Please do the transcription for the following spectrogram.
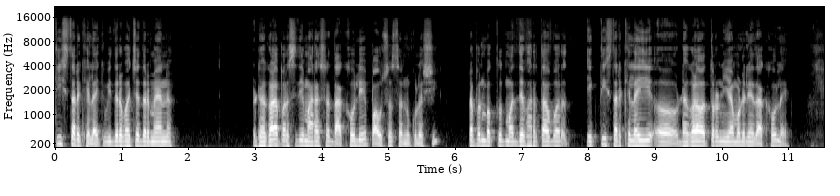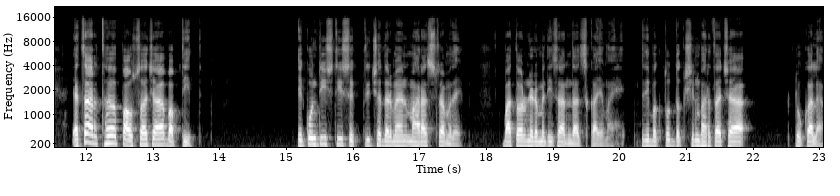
तीस तारखेला एक विदर्भाच्या दरम्यान ढगाळ परिस्थिती महाराष्ट्रात दाखवली आहे. पावसास अनुकूल अशी. आपण बघतो मध्य भारतावर एकतीस तारखेलाही ढगाळ वातावरण या मॉडेलने दाखवलं आहे याचा अर्थ पावसाच्या बाबतीत एकोणतीस तीस एकतीसच्या दरम्यान महाराष्ट्रामध्ये वातावरण निर्मितीचा अंदाज कायम आहे. ती बघतो दक्षिण भारताच्या टोकाला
